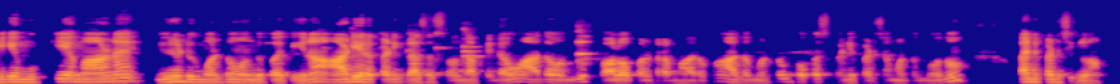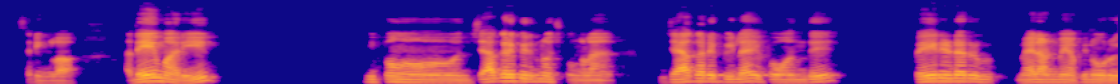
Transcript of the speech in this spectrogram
மிக முக்கியமான யூனிட்டுக்கு மட்டும் வந்து பார்த்தீங்கன்னா ஆடியோ ரெக்கார்டிங் கிளாஸஸ் வந்து அப்படின்றவும் அதை வந்து ஃபாலோ பண்ணுற மாதிரி இருக்கும். அதை மட்டும் ஃபோக்கஸ் பண்ணி படித்தா மட்டும் போதும். பண்ணி படிச்சுக்கலாம். சரிங்களா? அதே மாதிரி இப்போ ஜாகிரபி இருக்குன்னு வச்சுக்கோங்களேன். ஜாகிரபியில் இப்போ வந்து பேரிடர் மேலாண்மை அப்படின்னு ஒரு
